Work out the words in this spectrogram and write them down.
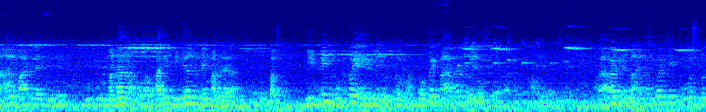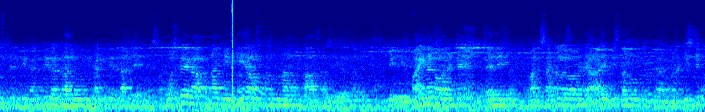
నాలుగు పాటలు మన పది డివిజన్లు ఉన్నాయి మన దగ్గర. ఇవి ముప్పై ఐదు ముప్పై కార్పొరేట్లు చేస్తాయి కాబట్టి మనకు మంచి పోస్టులు వస్తే మీకు అన్ని రకాలు మీకు అన్ని రకాలే పోస్టే కాకుండా మీకు ఏ అవసరం ఉన్నా మీకు పైన కావాలంటే మనకి సెంట్రల్ కావాలంటే ఆడేపిస్తాను మన డిస్ట్రిక్ట్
